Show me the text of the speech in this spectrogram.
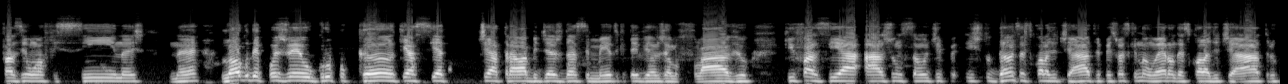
faziam oficinas, né? Logo depois veio o grupo Can, que hacía teatral Abdias Nascimento, que teve Ângelo Flávio, que fazia a junção de estudantes da escola de teatro e pessoas que não eram da escola de teatro,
